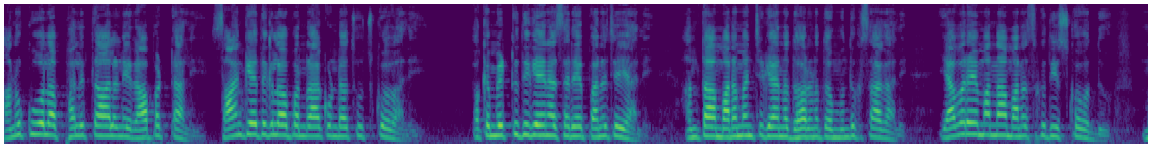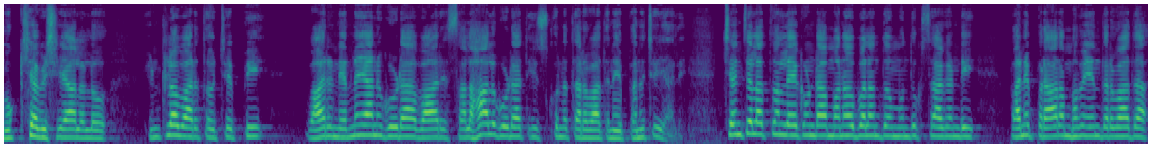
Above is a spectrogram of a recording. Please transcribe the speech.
అనుకూల ఫలితాలని రాబట్టాలి. సాంకేతిక లోపం రాకుండా చూసుకోవాలి. ఒక మెట్టు దిగైనా సరే పని చేయాలి. అంతా మన మంచిగాన ధోరణితో ముందుకు సాగాలి. ఎవరేమన్నా మనసుకు తీసుకోవద్దు. ముఖ్య విషయాలలో ఇంట్లో వారితో చెప్పి వారి నిర్ణయాన్ని కూడా వారి సలహాలు కూడా తీసుకున్న తర్వాతనే పని చేయాలి. చంచలత్వం లేకుండా మనోబలంతో ముందుకు సాగండి. పని ప్రారంభమైన తర్వాత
